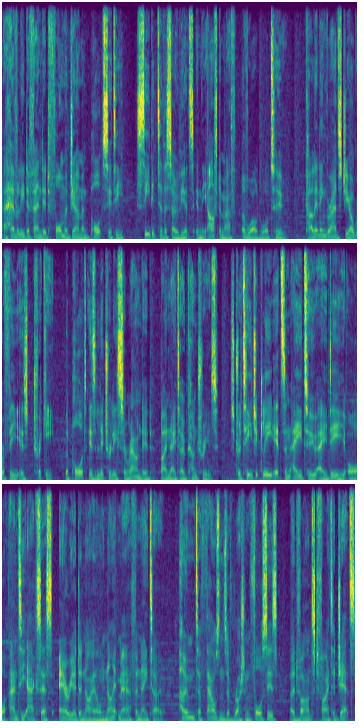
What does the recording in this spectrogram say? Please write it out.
a heavily defended former German port city ceded to the Soviets in the aftermath of World War II. Kaliningrad's geography is tricky. The port is literally surrounded by NATO countries. Strategically, it's an A2AD or anti-access area denial nightmare for NATO, home to thousands of Russian forces, advanced fighter jets,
